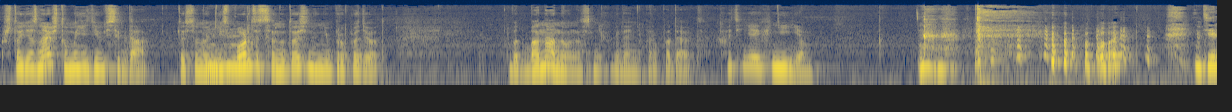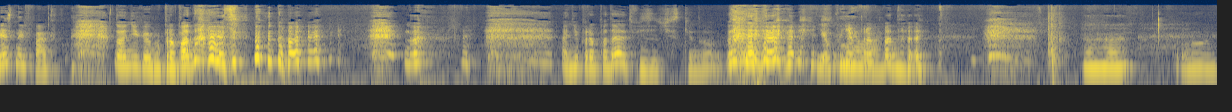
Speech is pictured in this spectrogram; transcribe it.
что я знаю, что мы едим всегда. То есть оно не Мгм. испортится, но точно не пропадет. Вот бананы у нас никогда не пропадают. Хотя я их не ем. Интересный факт. Но они как бы пропадают. Они пропадают физически, но Я не пропадают. Ага. Вот.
